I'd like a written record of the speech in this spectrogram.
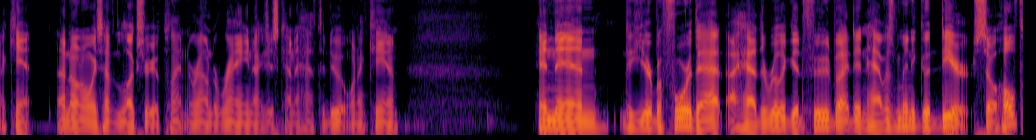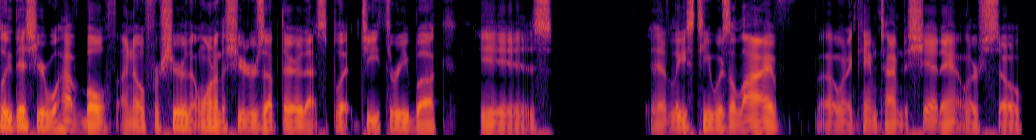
I can't. I don't always have the luxury of planting around a rain. I just kind of have to do it when I can. And then the year before that, I had the really good food, but I didn't have as many good deer. So hopefully this year we'll have both. I know for sure that one of the shooters up there, that split G3 buck, is at least he was alive uh, when it came time to shed antlers. So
